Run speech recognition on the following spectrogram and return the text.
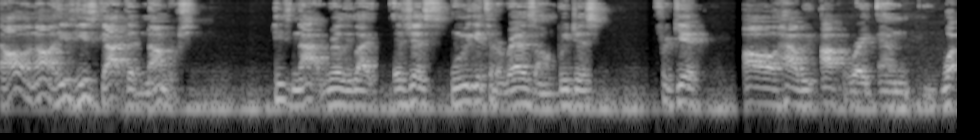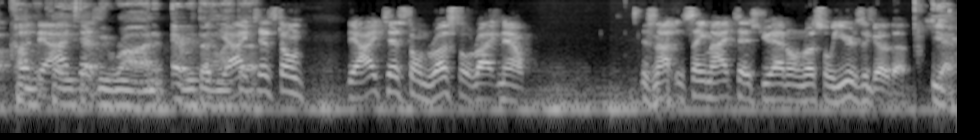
all in all, he's he's got good numbers. He's not really like it's just when we get to the red zone, we just forget all how we operate and what kind of plays that we run and everything like the eye that. test on the eye test on Russell right now is not the same eye test you had on Russell years ago though. yeah,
